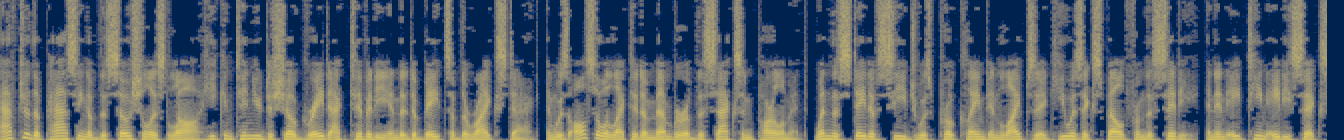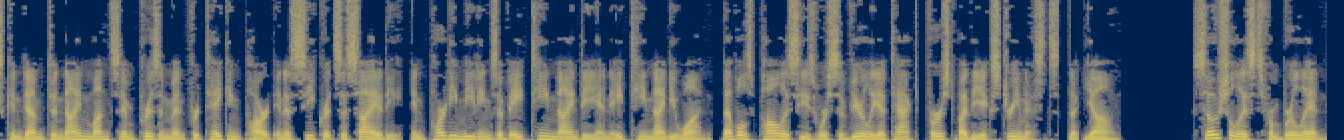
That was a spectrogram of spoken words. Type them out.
After the passing of the socialist law he continued to show great activity in the debates of the Reichstag, and was also elected a member of the Saxon parliament. When the state of siege was proclaimed in Leipzig he was expelled from the city, and in 1886 condemned to nine months' imprisonment for taking part in a secret society. In party meetings of 1890 and 1891, Bebel's policies were severely attacked, first by the extremists, the young Socialists from Berlin,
